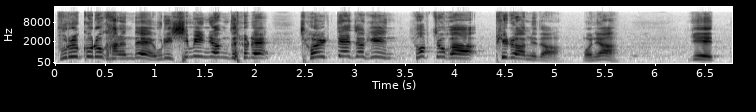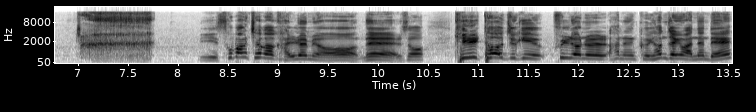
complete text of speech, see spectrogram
불을 끄러 가는데 우리 시민님들의 절대적인 협조가 필요합니다. 뭐냐? 이게 이 소방차가 가려면 네 그래서 길 터주기 훈련을 하는 그 현장에 왔는데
